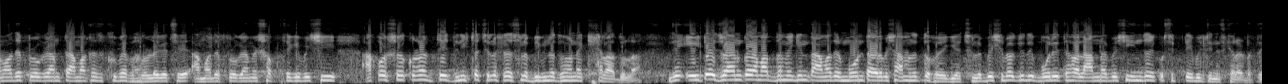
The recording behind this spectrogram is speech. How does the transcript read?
আমাদের প্রোগ্রামটা আমার কাছে খুবই ভালো লেগেছে। আমাদের প্রোগ্রামে সব থেকে বেশি আকর্ষণ করার যে জিনিসটা ছিল সেটা ছিল বিভিন্ন ধরনের খেলাধুলা। যে এইটাই জয়েন করার মাধ্যমে কিন্তু আমাদের মনটা আরও বেশি আনন্দিত হয়ে গিয়েছিল। বেশিরভাগ যদি বলি তাহলে আমরা বেশি এনজয় করছি টেবিল টেনিস খেলাটাতে।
